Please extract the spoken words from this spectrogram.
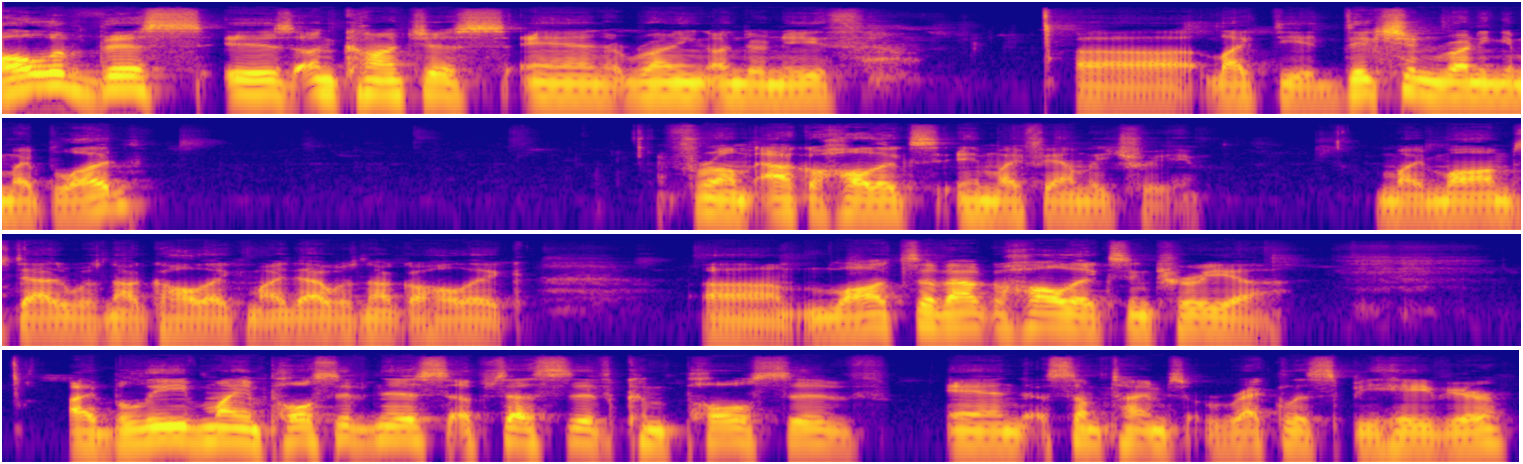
All of this is unconscious and running underneath, uh, like the addiction running in my blood from alcoholics in my family tree. My mom's dad was an alcoholic. My dad was an alcoholic. Um, lots of alcoholics in Korea. I believe my impulsiveness, obsessive, compulsive, and sometimes reckless behavior.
